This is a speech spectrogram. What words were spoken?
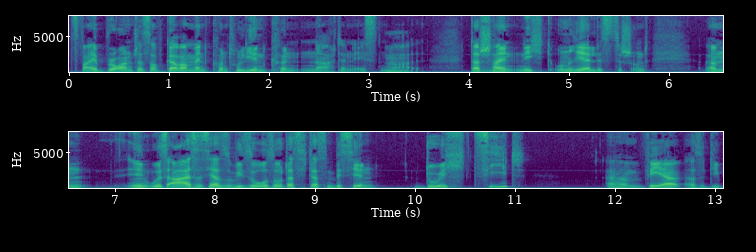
zwei Branches of Government kontrollieren könnten nach der nächsten mhm. Wahl. Das mhm. scheint nicht unrealistisch. Und ähm, in den USA ist es ja sowieso so, dass sich das ein bisschen durchzieht. Ähm, wer, also die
